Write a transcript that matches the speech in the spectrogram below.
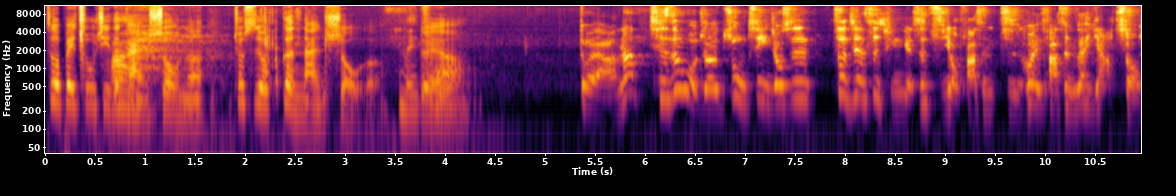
这个被注记的感受呢，就是又更难受了。没错，对啊，对啊。那其实我觉得注记就是这件事情，也是只有发生，只会发生在亚洲。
